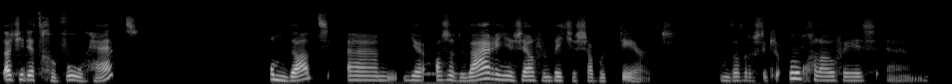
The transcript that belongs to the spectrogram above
dat je dit gevoel hebt, omdat um, je als het ware jezelf een beetje saboteert. Omdat er een stukje ongeloof is, um,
